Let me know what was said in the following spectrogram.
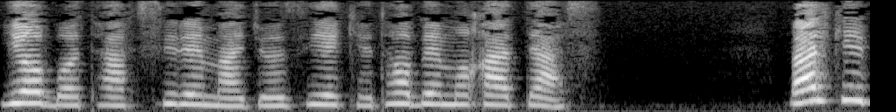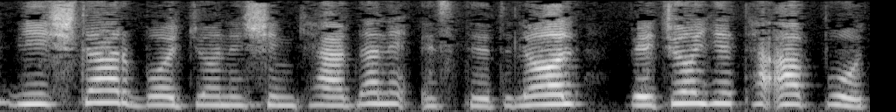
یا با تفسیر مجازی کتاب مقدس بلکه بیشتر با جانشین کردن استدلال به جای تعبد.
